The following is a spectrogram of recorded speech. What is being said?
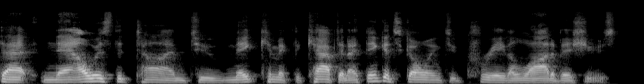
that now is the time to make Kimmich the captain, I think it's going to create a lot of issues.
